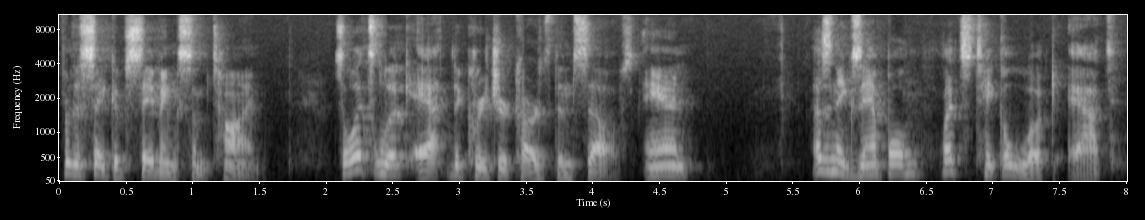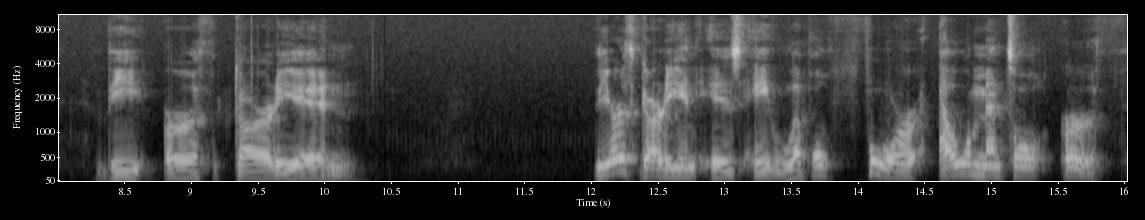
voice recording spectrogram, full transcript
for the sake of saving some time. So let's look at the creature cards themselves. And as an example, let's take a look at the Earth Guardian. The Earth Guardian is a level 4 elemental earth.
